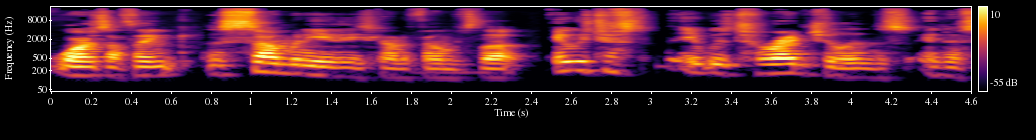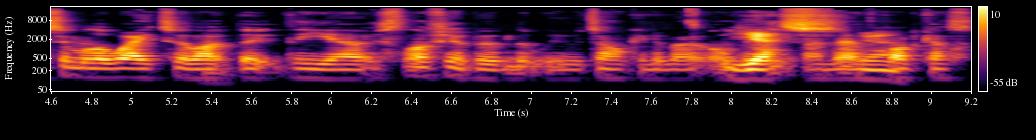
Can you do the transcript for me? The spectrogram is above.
whereas I think there's so many of these kind of films that it was just it was torrential in, in a similar way to like the the uh, slasher boom that we were talking about on Yes, the and yeah, podcast. starts.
